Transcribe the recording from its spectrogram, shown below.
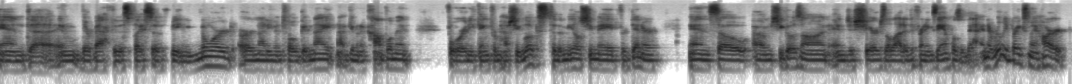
and uh, and they're back to this place of being ignored or not even told good night not given a compliment for anything from how she looks to the meal she made for dinner. And so um, she goes on and just shares a lot of different examples of that. And it really breaks my heart.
